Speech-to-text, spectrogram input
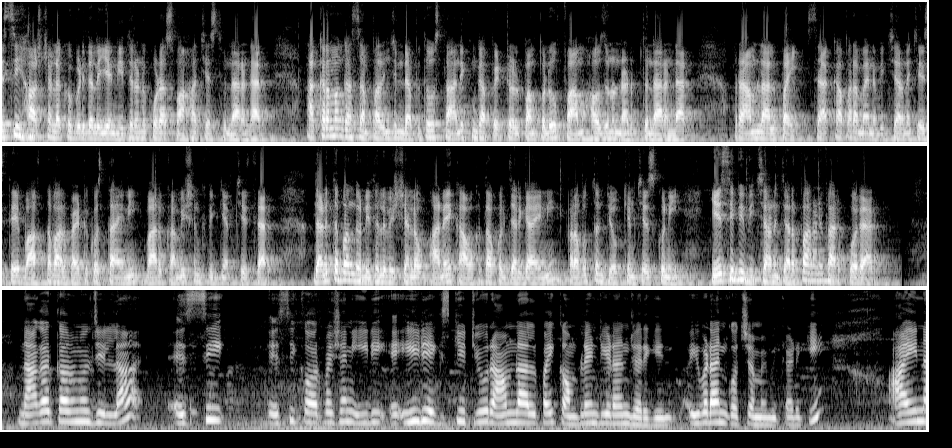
ఎస్సీ హాస్టళ్ళకు విడుదలయ్యే నిధులను కూడా స్వాహా చేస్తున్నారన్నారు. అక్రమంగా సంపాదించిన డబ్బుతో స్థానికంగా పెట్రోల్ పంపులు ఫామ్ హౌజ్ను నడుపుతున్నారన్నారు. రామ్లాల్పై శాఖాపరమైన విచారణ చేస్తే వాస్తవాలు బయటకొస్తాయని వారు కమిషన్కు విజ్ఞప్తి చేశారు. దళిత బంధు నిధుల విషయంలో అనేక అవకతవకలు జరిగాయని ప్రభుత్వం జోక్యం చేసుకుని ఏసీబీ విచారణ జరపాలని వారు కోరారు. నాగర్ కర్నూలు జిల్లా SC SC corporation ED ED executive రామ్లాల్పై కంప్లైంట్ ఇవ్వడం జరిగింది ఇవ్వడానికి వచ్చాం మేము ఇక్కడికి. ఆయన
